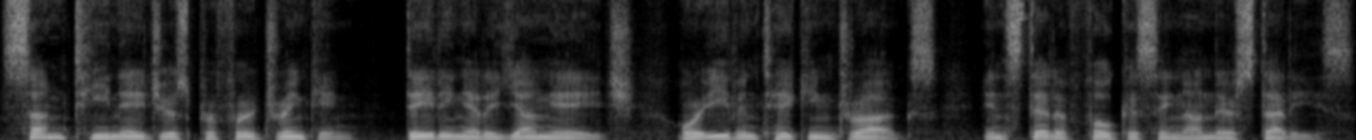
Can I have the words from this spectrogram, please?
Some teenagers prefer drinking, dating at a young age, or even taking drugs, instead of focusing on their studies.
